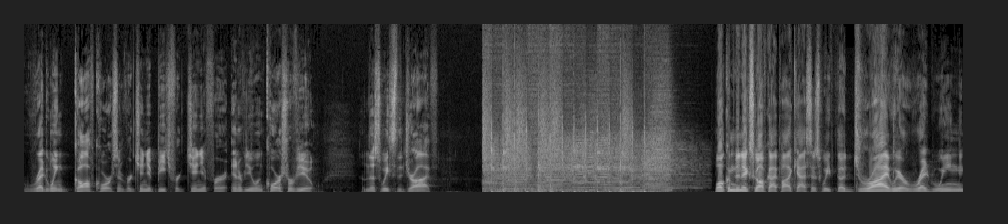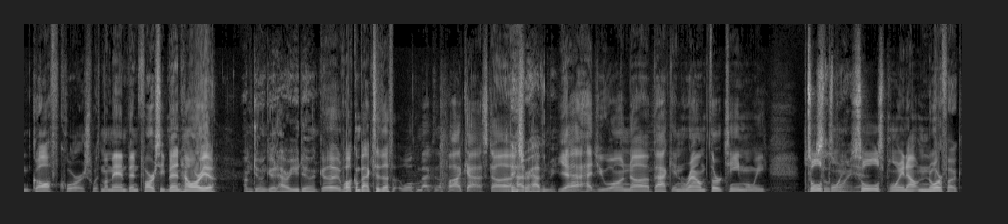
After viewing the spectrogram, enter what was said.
Red Wing Golf Course in Virginia Beach, Virginia, for an interview and course review. And this week's The Drive. Welcome to Nick's Golf Guy Podcast. This week, The Drive. We are Red Wing Golf Course with my man Ben Farsi. Ben, how are you? I'm doing good. How are you doing? Good. Welcome back to the welcome back to the podcast. Uh, Thanks had, for having me. Yeah, I had you on uh, back in round 13 when we Sewells, Sewells Point, Point yeah. Sewells Point out in Norfolk,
